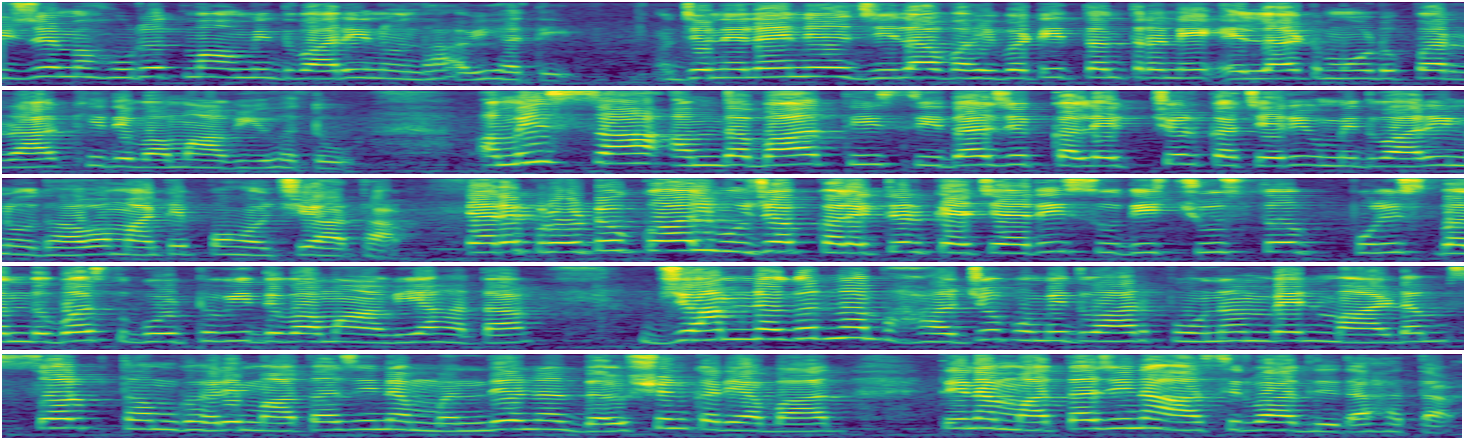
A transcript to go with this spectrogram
બીજે મુહૂર્તમાં ઉમેદવારી નોંધાવી હતી. જેને લઈને જિલ્લા વહીવટી તંત્રને એલર્ટ મોડ ઉપર રાખી દેવામાં આવ્યું હતું. અમિત શાહ અમદાવાદથી સીધા જ કલેક્ટર કચેરી ઉમેદવારી નોંધાવવા માટે પહોંચ્યા હતા. ત્યારે પ્રોટોકોલ મુજબ કલેક્ટર કચેરી સુધી ચુસ્ત પોલીસ બંદોબસ્ત ગોઠવી દેવામાં આવ્યા હતા. જામનગરના ભાજપ ઉમેદવાર પૂનમબેન માડમ સર્વપ્રથમ ઘરે માતાજીના મંદિરના દર્શન કર્યા બાદ તેના માતાજીના આશીર્વાદ લીધા હતા.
